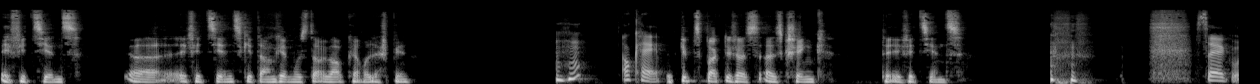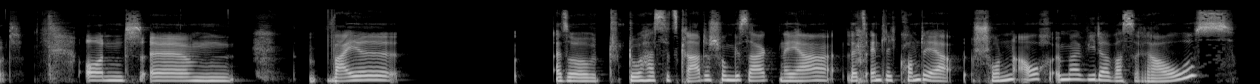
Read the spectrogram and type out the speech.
Effizienz, äh, Effizienzgedanke muss da überhaupt keine Rolle spielen. Mhm. Okay. Das gibt es praktisch als, als Geschenk der Effizienz. Sehr gut. Und ähm, weil, also du hast jetzt gerade schon gesagt, naja, letztendlich kommt ja schon auch immer wieder was raus,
